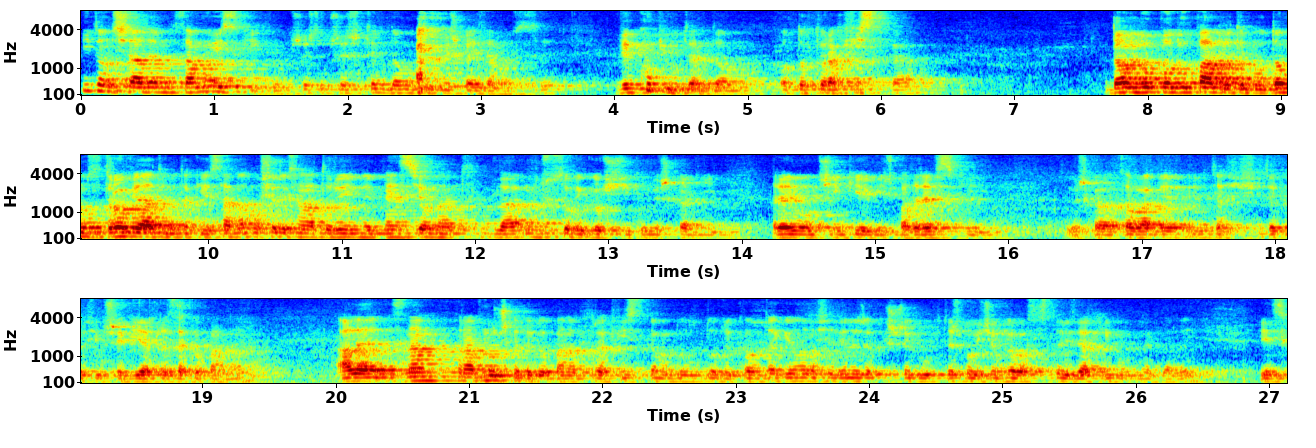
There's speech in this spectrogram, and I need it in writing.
idąc śladem Zamojskich, no przecież, przecież w tym domu gdzie mieszkali Zamojscy, wykupił ten dom od doktora Chwistka. Dom był podupadły, to był dom zdrowia, to był taki ośrodek sanatoryjny, pensjonat dla luksusowych gości. Tu mieszkali Rejmont Sienkiewicz, Padrewski, tu mieszkała cała elita świta, która się przewija przez Zakopane. Ale znam prawnuczkę tego pana doktora Chwistka, mam do- dobry kontakt i ona właśnie wiele takich szczegółów też powyciągała z historii z archiwów i tak dalej. Więc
